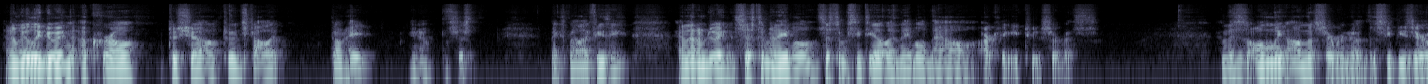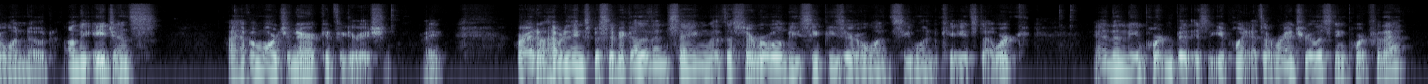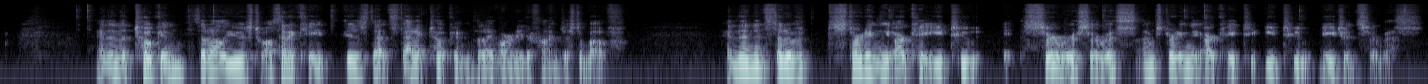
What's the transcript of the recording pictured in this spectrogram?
And I'm really doing a curl to shell to install it. Don't hate, you know, it's just makes my life easy. And then I'm doing system enable, systemctl enable now RKE2 service. And this is only on the server node, the CP01 node. On the agents, I have a more generic configuration, right? Where I don't have anything specific other than saying that the server will be CP01C1K8.work. And then the important bit is that you point at the Rancher listening port for that. And then the token that I'll use to authenticate is that static token that I've already defined just above. And then instead of starting the RKE2 server service, I'm starting the RKE2 agent service.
